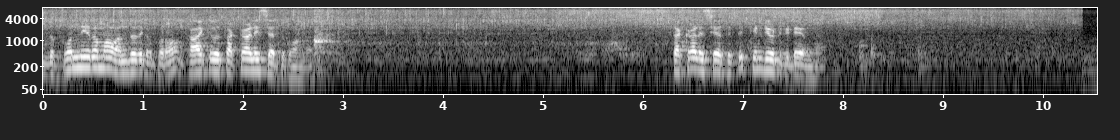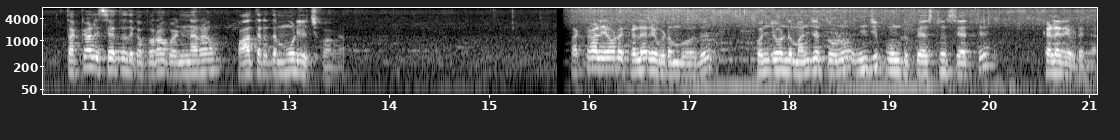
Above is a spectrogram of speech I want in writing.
இந்த பொன்னிறமாக வந்ததுக்கப்புறம் காய்க்கிற தக்காளி சேர்த்துக்கோங்க. தக்காளி சேர்த்துட்டு கிண்டி விட்டுக்கிட்டே இருங்க. தக்காளி சேர்த்ததுக்கப்புறம் கொஞ்ச நேரம் பாத்திரத்தை மூடி வச்சுக்கோங்க. தக்காளியோட கிளறி விடும்போது கொஞ்சோண்டு மஞ்சத்தூளும் இஞ்சி பூண்டு பேஸ்ட்டும் சேர்த்து கிளறி விடுங்க.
